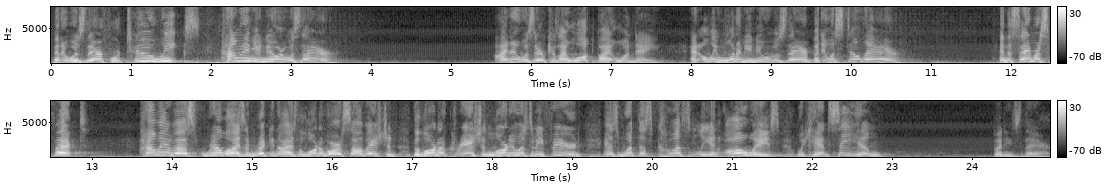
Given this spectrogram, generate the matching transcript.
but it was there for two weeks. How many of you knew it was there? I knew it was there because I walked by it one day, and only one of you knew it was there, but it was still there. In the same respect, how many of us realize and recognize the Lord of our salvation, the Lord of creation, the Lord who is to be feared, is with us constantly and always? We can't see him, but he's there.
